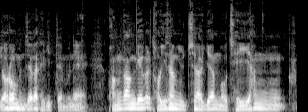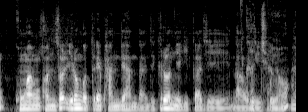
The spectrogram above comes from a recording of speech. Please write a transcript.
여러 문제가 되기 때문에 관광객을 더 이상 유치하기 위한 뭐 제2항 공항 건설 이런 것들에 반대한다 이제 그런 얘기까지 나오고 그렇죠. 있고요. 네.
